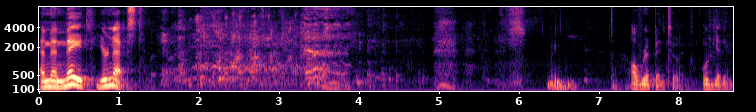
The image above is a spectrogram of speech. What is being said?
And then, Nate, you're next. I'll rip into it. We'll get him.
